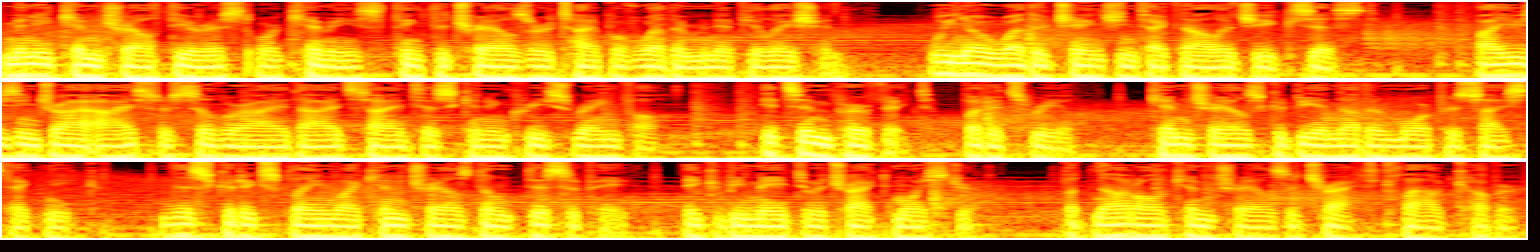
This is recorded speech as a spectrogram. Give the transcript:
Many chemtrail theorists or chemies think the trails are a type of weather manipulation. We know weather changing technology exists. By using dry ice or silver iodide, scientists can increase rainfall. It's imperfect, but it's real. Chemtrails could be another more precise technique. This could explain why chemtrails don't dissipate. They could be made to attract moisture. But not all chemtrails attract cloud cover.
